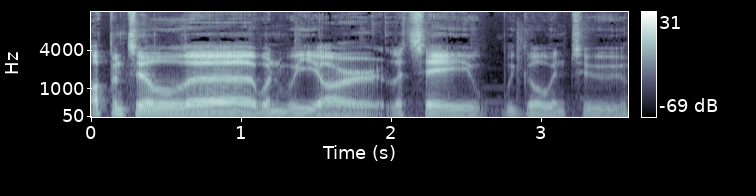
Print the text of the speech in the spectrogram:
up until uh, when we are, let's say, we go into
